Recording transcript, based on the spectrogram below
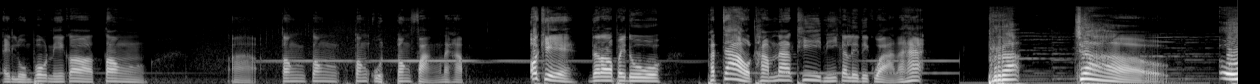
ไอหลุมพวกนี้ก็ต้องอ่าต้องต้องต้องอุดต้องฝังนะครับ โอเค เดี๋ยวเราไปดูพระเจ้าทำหน้าที่นี้กันเลยดีกว่านะฮะ พระเจ้า โอ้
